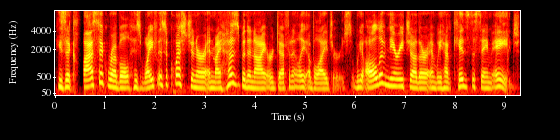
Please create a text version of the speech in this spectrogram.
He's a classic rebel. His wife is a questioner, and my husband and I are definitely obligers. We all live near each other and we have kids the same age.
